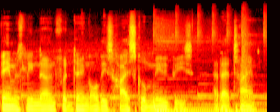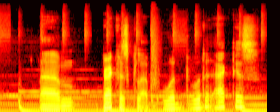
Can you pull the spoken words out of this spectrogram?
famously known for doing all these high school movies at that time. Um, Breakfast Club were were the actors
